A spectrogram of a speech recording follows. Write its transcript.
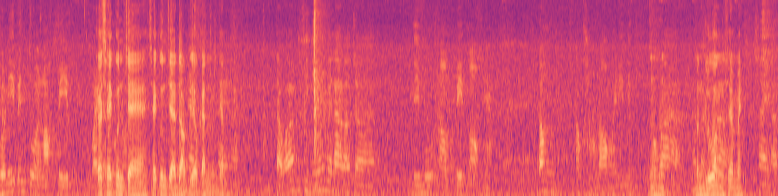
คตัรัวบนี้เป็นตัวล็อกปี๊บไว้ก็ใช้กุญแจใช้กุญแจดอกเดียวกันเหมือนกัน ใช่ครับแต่ว่าทีนี้เวลาเราจะรีมูฟเอาปี๊บออกเนี่ยต้องเอาขารองไว้นิดนึงเพราะว่าถ้ามันเกิดร่วงใช่ไหม ใช่ครับ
